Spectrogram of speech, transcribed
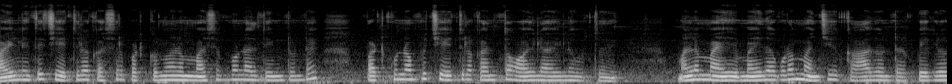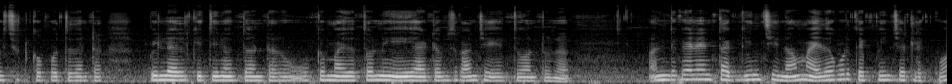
ఆయిల్ అయితే చేతులకు అసలు పట్టుకుని. మనం మసబొండాలు తింటుంటే పట్టుకున్నప్పుడు చేతులకు అంతా ఆయిల్ ఆయిల్ అవుతుంది. మళ్ళీ మై మైదా కూడా మంచిది కాదు అంటారు పేగులకు చుట్టుకుపోతుంది అంటారు పిల్లలకి తినొద్దు అంటారు ఊకే మైదాతో ఏ ఐటమ్స్ కానీ చేయొద్దు అంటున్నారు. అందుకే నేను తగ్గించిన. మైదా కూడా తెప్పించట్లే ఎక్కువ.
